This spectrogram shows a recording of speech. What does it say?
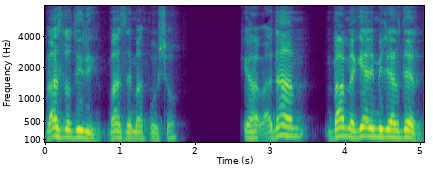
ואז דודי לי. מה זה, מה פירושו? כי האדם בא, מגיע למיליארדר.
